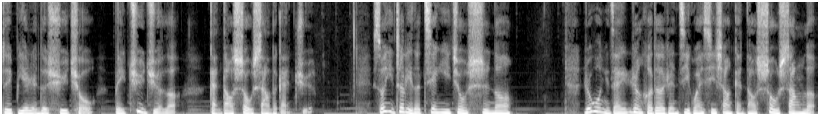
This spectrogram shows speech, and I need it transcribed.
对别人的需求被拒绝了，感到受伤的感觉。所以这里的建议就是呢，如果你在任何的人际关系上感到受伤了，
